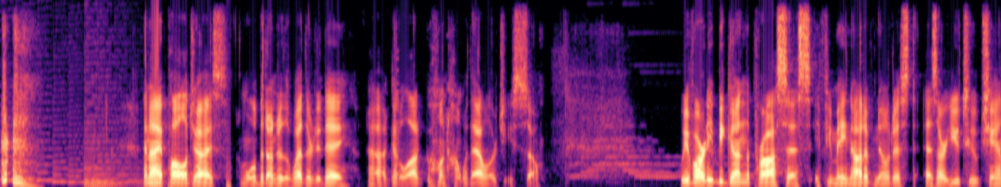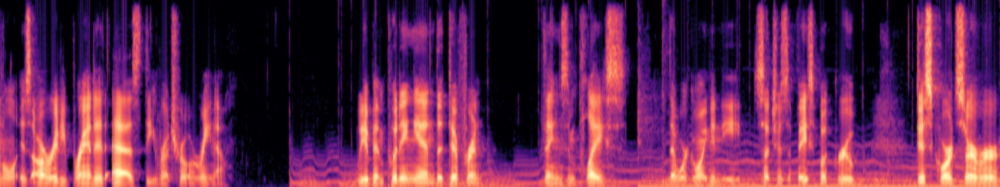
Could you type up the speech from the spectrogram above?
and I apologize, I'm a little bit under the weather today. Uh, got a lot going on with allergies, so we have already begun the process, if you may not have noticed, as our YouTube channel is already branded as the Retro Arena. We have been putting in the different things in place that we're going to need, such as a Facebook group, Discord server,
